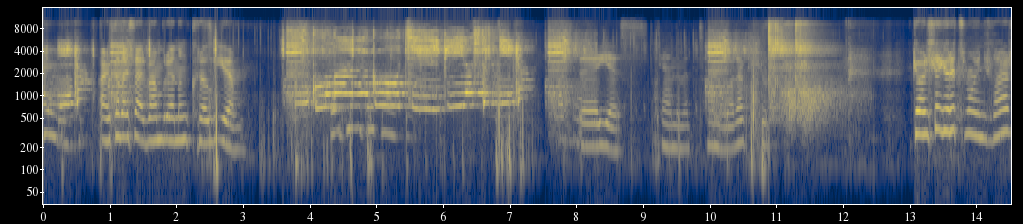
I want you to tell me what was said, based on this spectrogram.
ben. Arkadaşlar ben buranın kralıyım. Ee, yes. Kendime tam olarak şu. Görse göre tüm oyuncular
